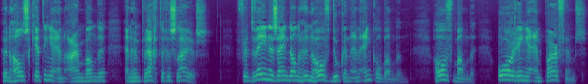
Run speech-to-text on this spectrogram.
hun halskettingen en armbanden en hun prachtige sluiers. Verdwenen zijn dan hun hoofddoeken en enkelbanden, hoofdbanden, oorringen en parfums,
